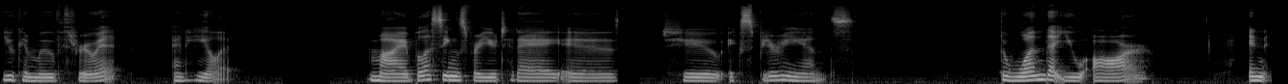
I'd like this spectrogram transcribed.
you can move through it and heal it my blessings for you today is to experience the one that you are in,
